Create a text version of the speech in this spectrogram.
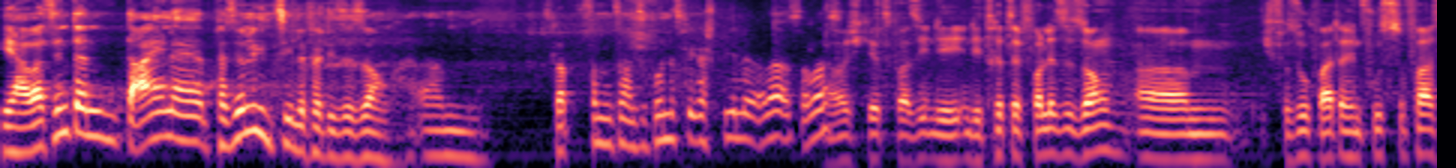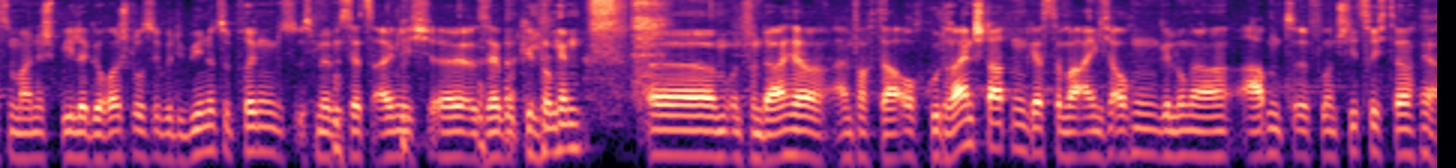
Ja, was sind denn deine persönlichen Ziele für die Saison? Ähm ich glaube, 25 Bundesligaspiele oder sowas? Ja, ich gehe jetzt quasi in die, in die dritte volle Saison. Ähm, ich versuche weiterhin Fuß zu fassen, meine Spiele geräuschlos über die Bühne zu bringen. Das ist mir bis jetzt eigentlich äh, sehr gut gelungen. Ähm, und von daher einfach da auch gut reinstarten. Gestern war eigentlich auch ein gelungener Abend äh, für uns Schiedsrichter. Ja.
